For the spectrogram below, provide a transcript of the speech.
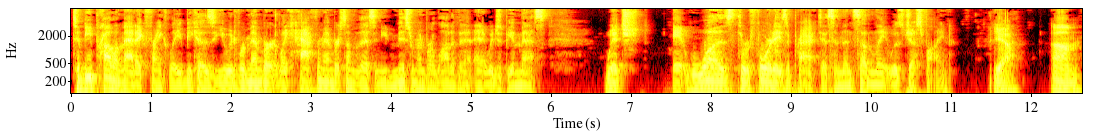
to be problematic, frankly, because you would remember like half remember some of this, and you'd misremember a lot of it, and it would just be a mess. Which it was through four days of practice, and then suddenly it was just fine. Yeah. Um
